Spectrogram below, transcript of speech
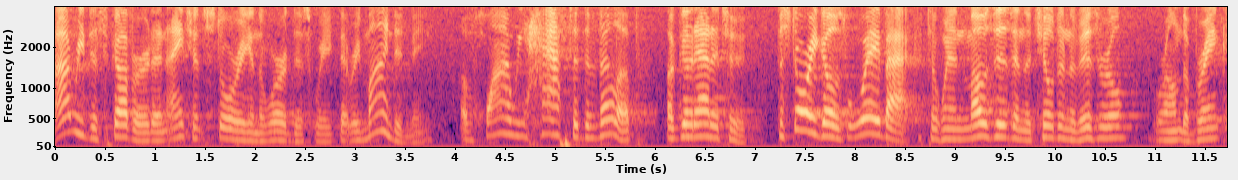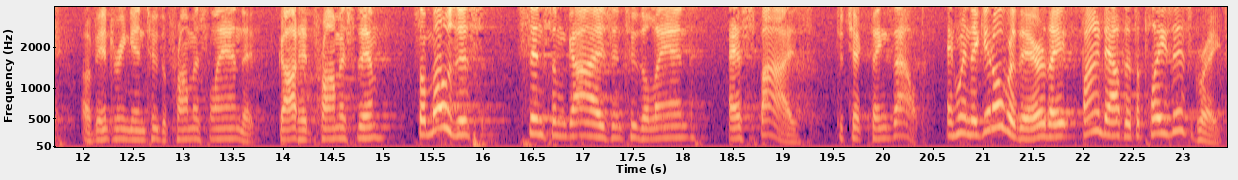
I rediscovered an ancient story in the word this week that reminded me of why we have to develop a good attitude. The story goes way back to when Moses and the children of Israel were on the brink of entering into the promised land that God had promised them. So Moses sends some guys into the land as spies to check things out. And when they get over there, they find out that the place is great,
